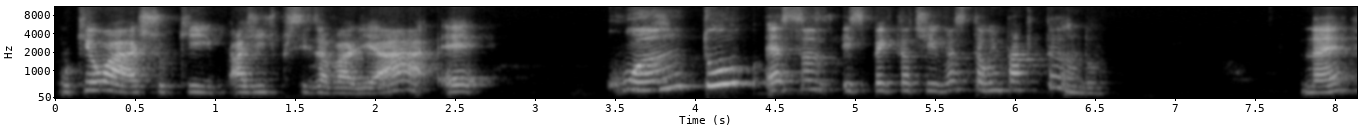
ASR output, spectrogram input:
O que eu acho que a gente precisa avaliar é quanto essas expectativas estão impactando, né?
